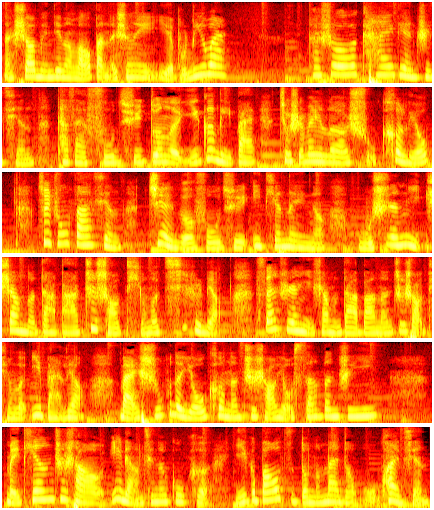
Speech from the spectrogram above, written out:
那烧饼店的老板的生意也不例外。他说，开店之前，他在服务区蹲了一个礼拜，就是为了数客流。最终发现，这个服务区一天内呢，五十人以上的大巴至少停了七十辆，三十人以上的大巴呢，至少停了一百辆。买食物的游客呢，至少有三分之一。每天至少一两千的顾客，一个包子都能卖到五块钱。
